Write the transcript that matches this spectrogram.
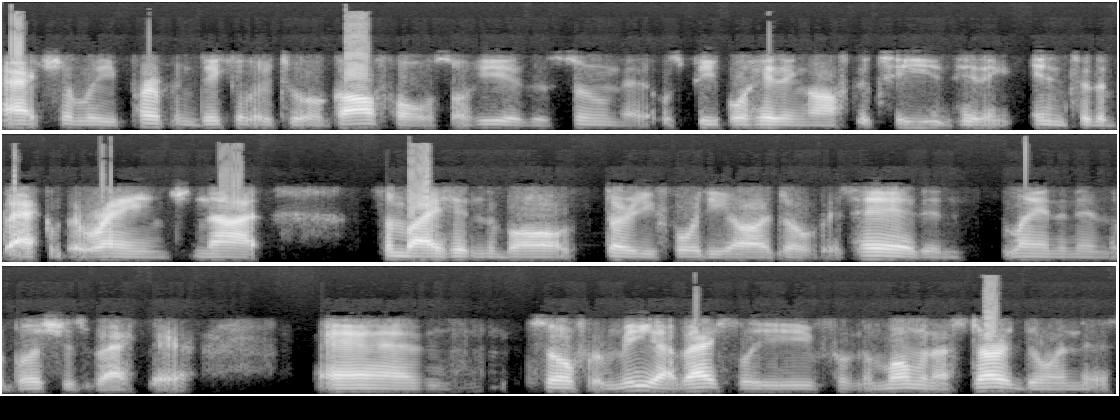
actually perpendicular to a golf hole. So he had assumed that it was people hitting off the tee and hitting into the back of the range, not somebody hitting the ball 30, 40 yards over his head and landing in the bushes back there. And so for me, I've actually, from the moment I started doing this,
